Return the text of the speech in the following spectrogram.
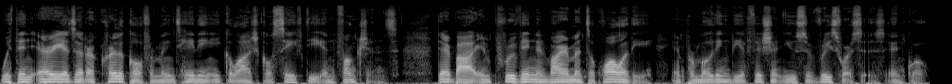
within areas that are critical for maintaining ecological safety and functions, thereby improving environmental quality and promoting the efficient use of resources, end quote.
